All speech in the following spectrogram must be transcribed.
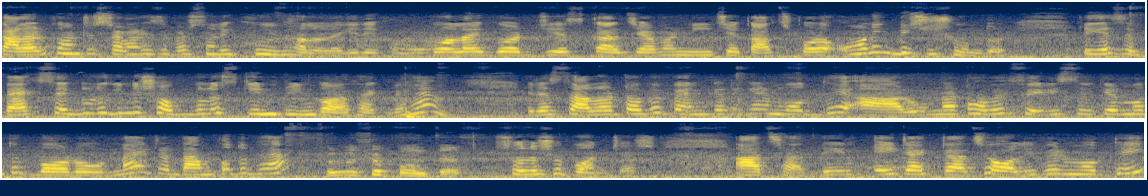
কালার কন্ট্রাস্ট আমার কাছে পার্সোনালি খুবই ভালো লাগে। দেখুন গলায় গর্জিয়াস কাজ আমার নিচে কাজ করা অনেক বেশি সুন্দর। ঠিক আছে? ব্যাক সাইডগুলো কিন্তু সবগুলো স্কিন প্রিন্ট করা থাকবে হ্যাঁ? এটা সালোয়ারটা হবে প্যান কাটিংয়ের মধ্যে আর ওড়নাটা হবে ফেরি সিল্কের মধ্যে বড় ওড়না। এটার দাম কত ভাইয়া? ষোলোশো পঞ্চাশ। ষোলোশো পঞ্চাশ। আচ্ছা দেন এইটা একটা আছে অলিভের মধ্যেই।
